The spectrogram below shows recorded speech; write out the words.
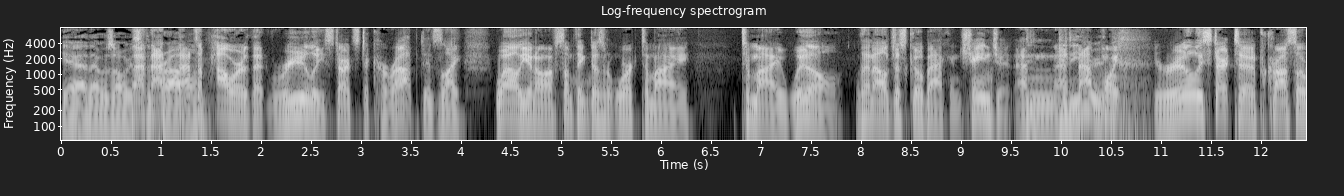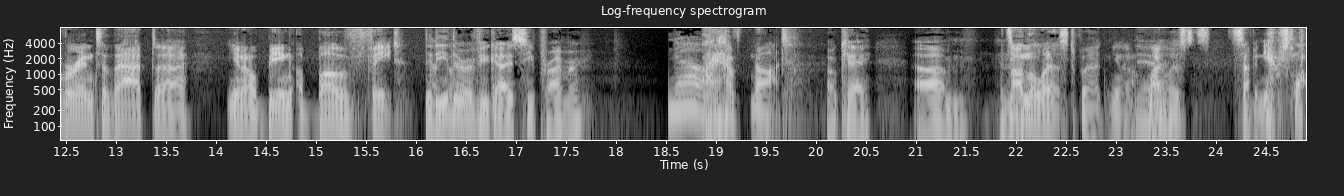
Yeah that was always That, the that- problem that's a power that really starts to corrupt. It's like, well, you know, if something doesn't work to my to my will, then I'll just go back and change it. And Did- at did that either- point, you really start to cross over into that, uh, you know, being above fate. Did either of you guys see Primer? No. I have not. Okay. Um, It's on the list, but you know, Yeah. my list is seven years long.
